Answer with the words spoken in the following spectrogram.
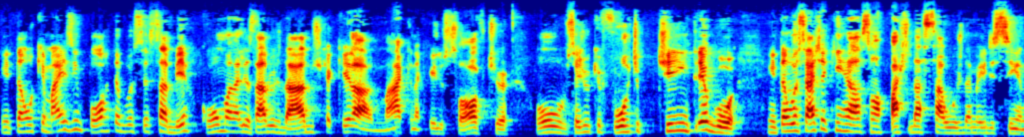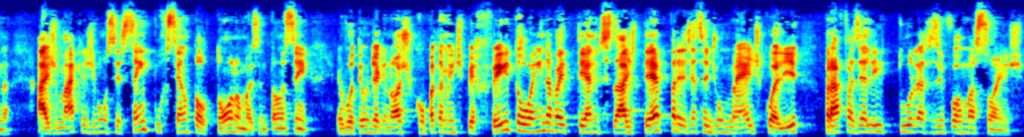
Então, o que mais importa é você saber como analisar os dados que aquela máquina, aquele software, ou seja o que for, te, te entregou. Então, você acha que em relação à parte da saúde, da medicina, as máquinas vão ser 100% autônomas? Então, assim, eu vou ter um diagnóstico completamente perfeito ou ainda vai ter a necessidade de ter a presença de um médico ali para fazer a leitura dessas informações?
